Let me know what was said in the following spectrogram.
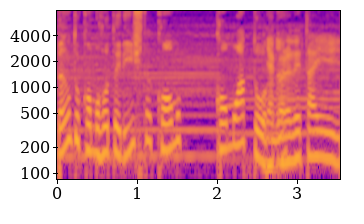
tanto como roteirista como como ator. E agora né? ele tá aí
